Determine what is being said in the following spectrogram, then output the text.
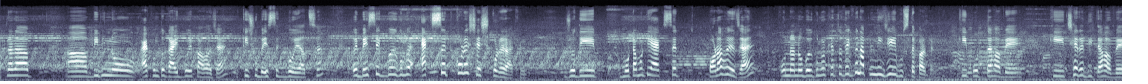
আপনারা বিভিন্ন, এখন তো গাইড বই পাওয়া যায়, কিছু বেসিক বই আছে। ওই বেসিক বইগুলো এক সেট করে শেষ করে রাখেন। যদি মোটামুটি এক সেট পড়া হয়ে যায়, অন্যান্য বইগুলোর ক্ষেত্রে দেখবেন আপনি নিজেই বুঝতে পারবেন, কি পড়তে হবে কি ছেড়ে দিতে হবে?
